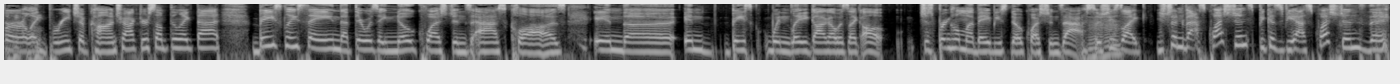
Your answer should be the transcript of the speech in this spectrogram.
for like breach of contract or something like that. Basically saying that there was a no questions asked clause in the in base when Lady Gaga was like, Oh, just bring home my babies, no questions asked. So she's mm-hmm. like, You shouldn't have asked questions because if you asked questions, then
